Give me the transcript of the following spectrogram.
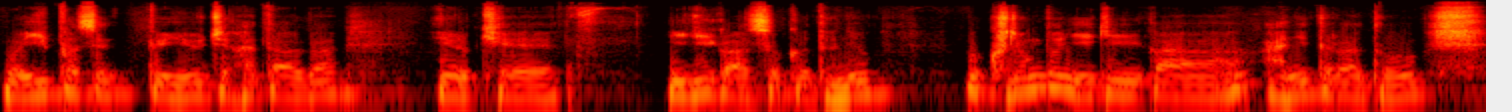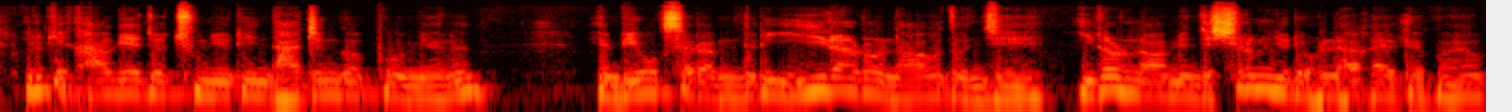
뭐 2% 유지하다가 이렇게 위기가 왔었거든요. 뭐 그 정도는 위기가 아니더라도 이렇게 가계저축률이 낮은 거 보면은 미국 사람들이 일하러 나오든지 일하러 나오면 이제 실업률이 올라가야 되고요.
